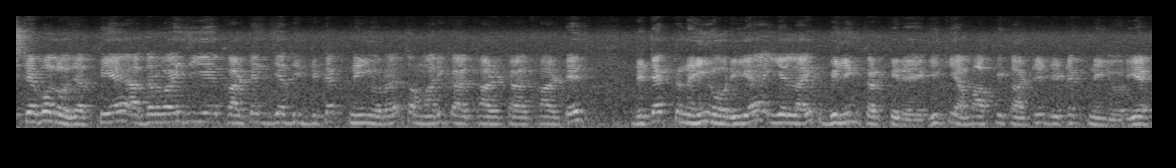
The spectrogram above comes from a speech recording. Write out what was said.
स्टेबल हो जाती है। अदरवाइज़ ये कार्टेज यदि डिटेक्ट नहीं हो रहा है तो हमारी कार्टेज डिटेक्ट नहीं हो रही है। ये लाइट बिलिंग करती रहेगी कि हम, आपकी कार्टेज डिटेक्ट नहीं हो रही है।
